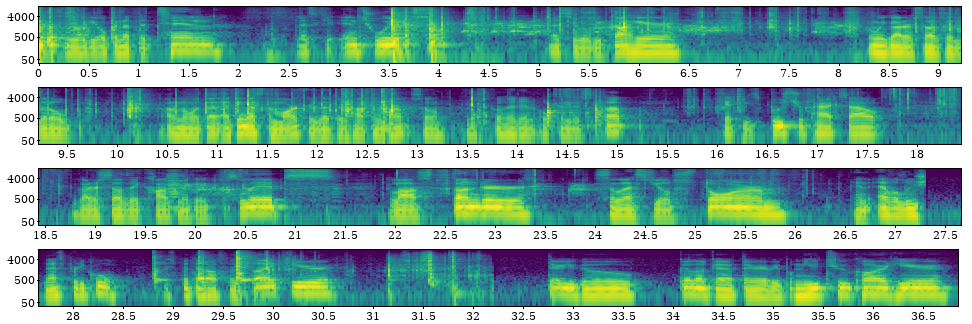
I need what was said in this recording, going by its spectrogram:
we already opened up the tin. Let's get into it. Let's see what we got here. And we got ourselves a little, I don't know what that, I think that's the marker that they're talking about. So let's go ahead and open this up. Get these booster packs out. We got ourselves a Cosmic Eclipse, Lost Thunder, Celestial Storm, and Evolution. That's pretty cool. Let's put that off to the side here. There you go. Good luck out there, everybody. Mewtwo card here.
